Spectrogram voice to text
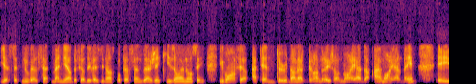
Il y a cette nouvelle manière de faire des résidences pour personnes âgées qu'ils ont annoncé. Ils vont en faire à peine deux dans la grande région de Montréal, dans- à Montréal même, et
